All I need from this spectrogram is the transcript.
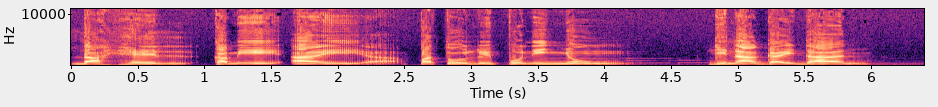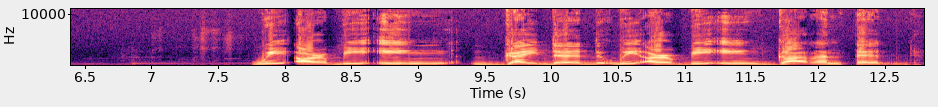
dahil kami ay uh, patuloy po ninyong ginagaydan we are being guided, we are being guaranteed,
